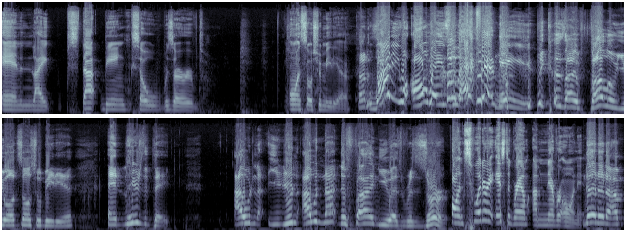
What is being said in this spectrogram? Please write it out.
and like stop being so reserved on social media. Why do you always laugh at me? because I follow you on social media, and here's the thing. I would not, you- you're I would not define you as reserved. On Twitter and Instagram, I'm never on it. No, no, no. I'm,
